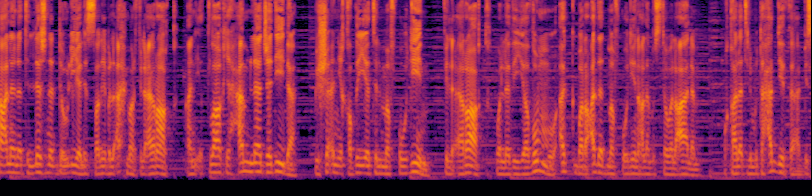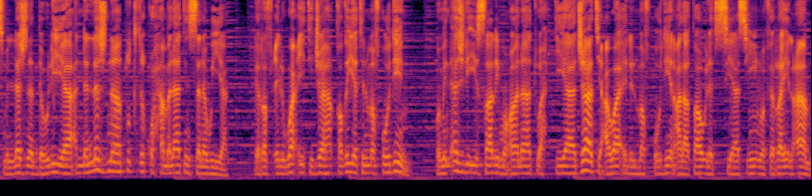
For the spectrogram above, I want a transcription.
أعلنت اللجنة الدولية للصليب الأحمر في العراق عن إطلاق حملة جديدة بشأن قضية المفقودين في العراق والذي يضم أكبر عدد مفقودين على مستوى العالم. وقالت المتحدثة باسم اللجنة الدولية أن اللجنة تطلق حملات سنوية لرفع الوعي تجاه قضية المفقودين ومن أجل إيصال معاناة واحتياجات عوائل المفقودين على طاولة السياسيين وفي الرأي العام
